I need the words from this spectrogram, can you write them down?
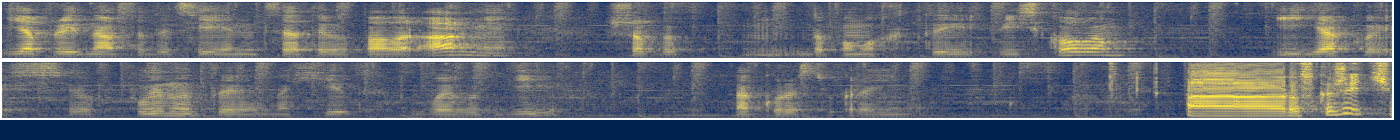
я приєднався до цієї ініціативи Power Army, щоб допомогти військовим і якось вплинути на хід бойових дій на користь України. А розкажіть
